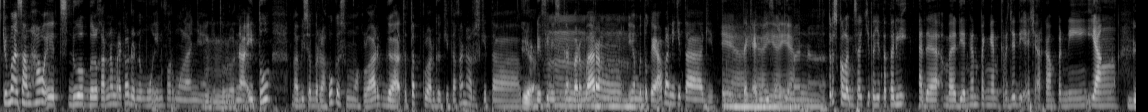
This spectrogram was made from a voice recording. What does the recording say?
Cuma somehow it's doable karena mereka udah nemuin formulanya gitu loh. Nah itu nggak bisa berlaku ke semua keluarga. Tetap keluarga kita kan harus kita Iya. definisikan bareng-bareng. Yang bentuk kayak apa nih kita gitu. Iya, Take and give-nya iya, iya. gimana. Terus kalau misalnya cita-cita tadi ada Mbak Dian kan pengen kerja di HR company yang Di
